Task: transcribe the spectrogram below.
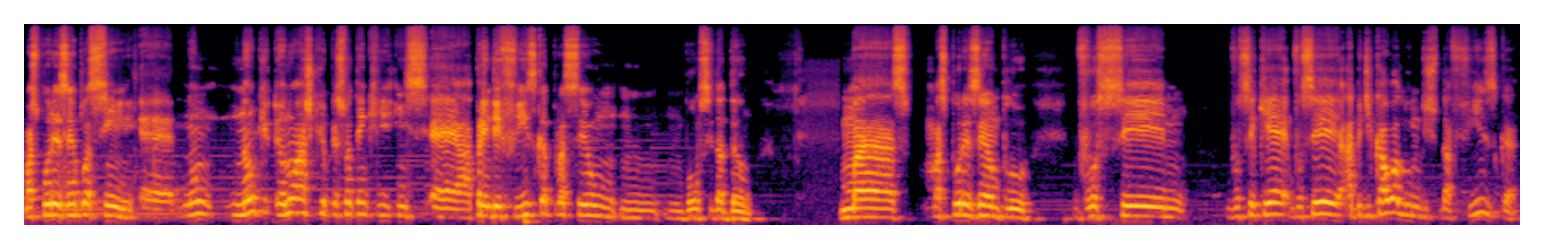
Mas, por exemplo, assim, é, não, não que, eu não acho que a pessoa tem que é, aprender física para ser um, um, um, bom cidadão. Mas, mas, por exemplo, você você quer você abdicar o aluno de estudar física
